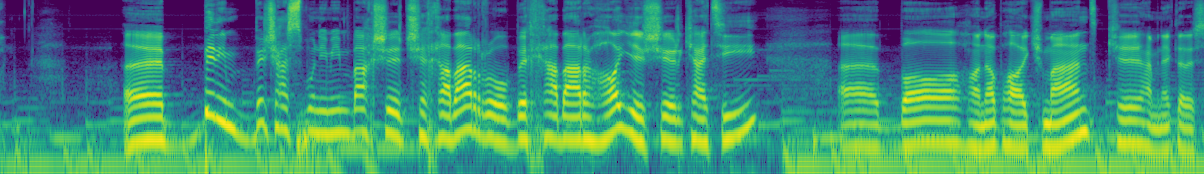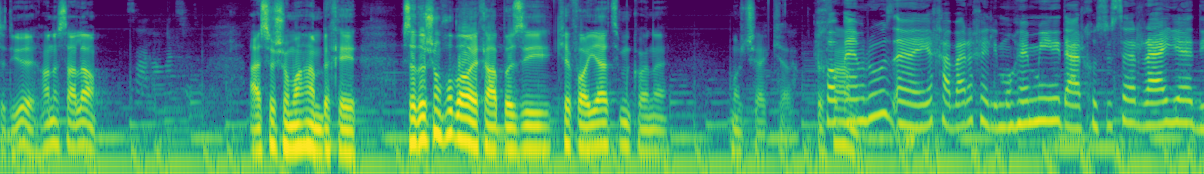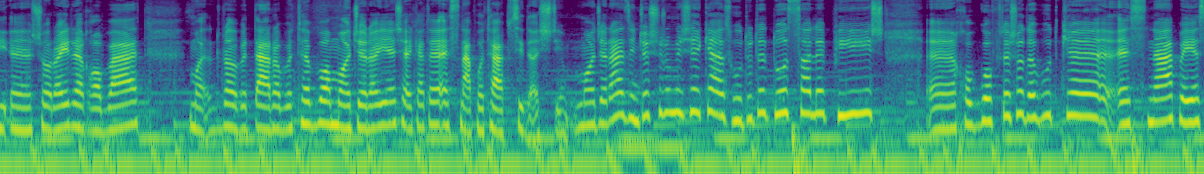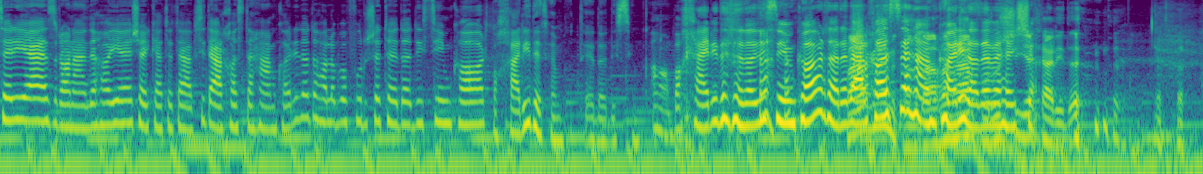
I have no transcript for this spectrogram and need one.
بریم بچسبونیم این بخش چه خبر رو به خبرهای شرکتی با هانا پاکمند که همینک در استودیوه. هانا سلام. سلام شما هم بخیر. صداشون خوب آقای خبازی؟ کفایت می‌کنه. متشکرم. خب امروز یه خبر خیلی مهمی در خصوص رأی شورای رقابت. در رابطه با ماجرای شرکت اسنپ و تپسی داشتیم. ماجرا از اینجا شروع میشه که از حدود دو سال پیش خب گفته شده بود که اسنپ به یه سری از راننده های شرکت تپسی درخواست همکاری داده. حالا با فروش تعدادی سیم کارت با خرید تعدادی سیم کارت. با خرید تعدادی سیم کارت داره درخواست همکاری داده بهش.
